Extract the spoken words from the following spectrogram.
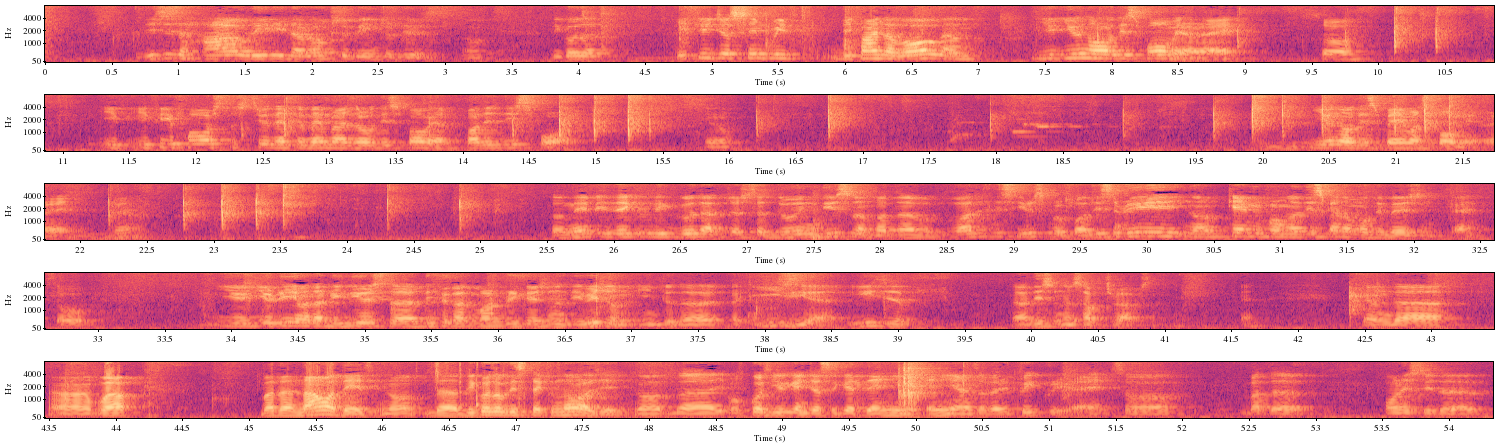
This is how really the log should be introduced. Uh, because uh, if you just simply define the log, and you, you know this formula, right? So if, if you force the student to memorize all this formula, what is this for? You know? You know this famous formula, right? Okay. So maybe they could be good at just uh, doing this one, but uh, what is this useful for? This really you know, came from uh, this kind of motivation. Okay? So you, you really want to reduce the difficult multiplication and division into the, the easier, easier addition and subtraction. Okay? And uh, uh, well, but uh, nowadays, you know, the, because of this technology, you know, the, of course you can just get any any answer very quickly, right? So, but uh, honestly, the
